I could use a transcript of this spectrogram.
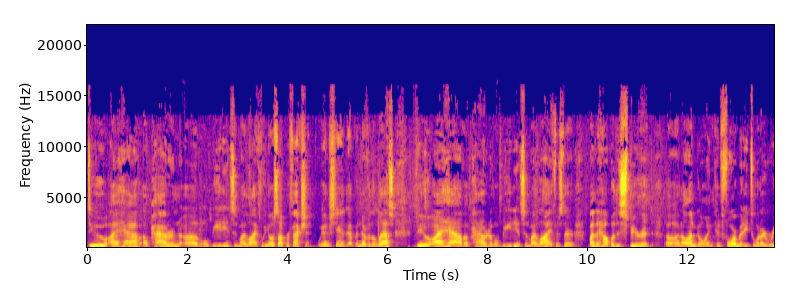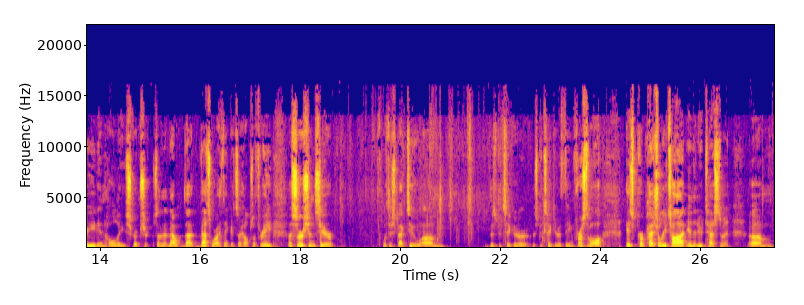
do I have a pattern of obedience in my life? We know it's not perfection. We understand that. But nevertheless, do I have a pattern of obedience in my life? Is there, by the help of the Spirit, uh, an ongoing conformity to what I read in Holy Scripture? So that, that, that, that's where I think it's a help. So, three assertions here with respect to um, this particular this particular theme. First of all, it's perpetually taught in the New Testament. Um,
